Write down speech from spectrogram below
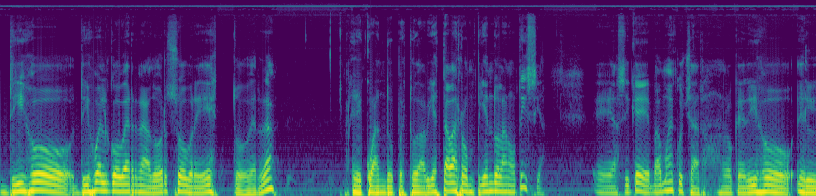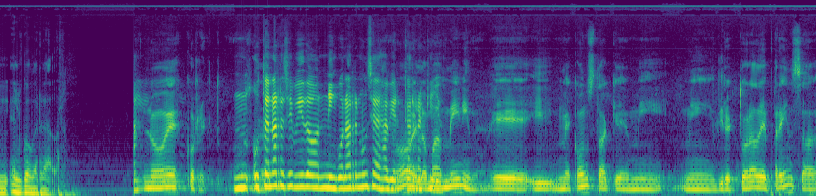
dijo, dijo el gobernador sobre esto, ¿verdad? Eh, cuando pues todavía estaba rompiendo la noticia. Eh, así que vamos a escuchar lo que dijo el, el gobernador. No es correcto. ¿Usted no ha recibido ninguna renuncia de Javier no, lo más mínimo. Eh, y me consta que mi, mi directora de prensa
